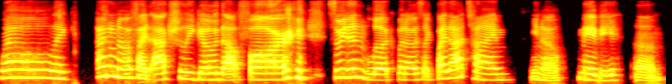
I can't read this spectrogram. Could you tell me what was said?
well, like, I don't know if I'd actually go that far. so we didn't look, but I was like, by that time, you know, maybe. Um,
